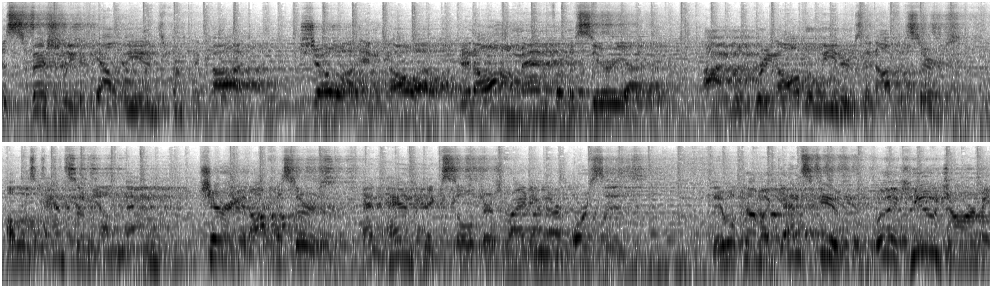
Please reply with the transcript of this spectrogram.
especially the Chaldeans from Pekod, Shoa, and Koa, and all the men from Assyria. I will bring all the leaders and officers, all those handsome young men, chariot officers, and hand-picked soldiers riding their horses. They will come against you with a huge army,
